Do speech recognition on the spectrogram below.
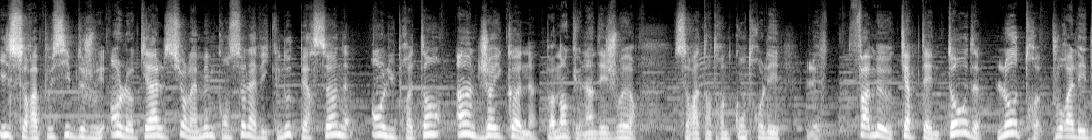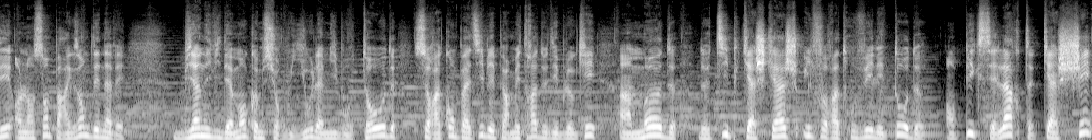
il sera possible de jouer en local sur la même console avec une autre personne en lui prêtant un Joy-Con. Pendant que l'un des joueurs sera en train de contrôler le fameux Captain Toad, l'autre pourra l'aider en lançant par exemple des navets. Bien évidemment, comme sur Wii U, l'amiibo Toad sera compatible et permettra de débloquer un mode de type cache-cache où il faudra trouver les Toads en pixel art cachés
